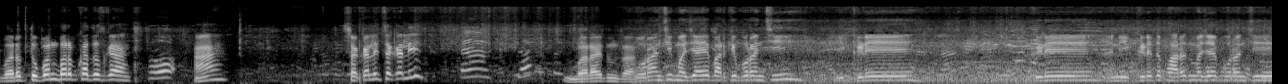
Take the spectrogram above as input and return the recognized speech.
बर्फ तू पण बर्फ खातोस का? हो. हा सकाळी सकाळी? बरं आहे तुमचा. पोरांची मजा आहे बारकी पोरांची. इकडे इकडे आणि इकडे तर फारच मजा आहे पोरांची.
